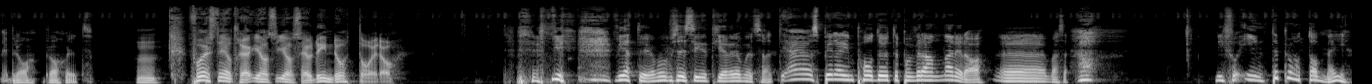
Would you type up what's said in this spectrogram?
Det är bra, bra skit. Mm. Förresten, jag, tror, jag, jag såg din dotter idag. Vet du, jag var precis inne i tv-rummet och sa att "Ja, jag spelar in podd ute på verandan idag. Uh, bara så, här, "Ah, Ni får inte prata om mig,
